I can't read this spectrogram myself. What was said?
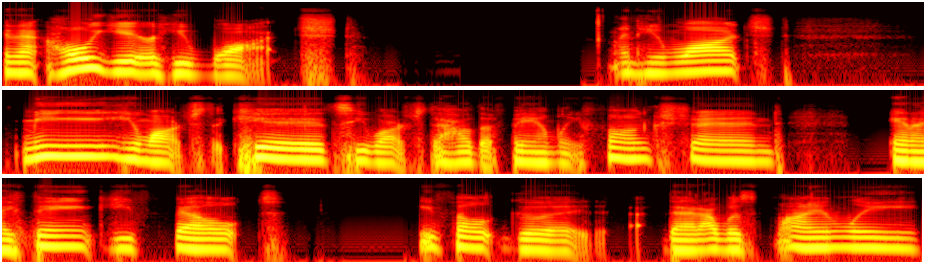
and that whole year he watched and he watched me he watched the kids he watched how the family functioned and i think he felt he felt good that i was finally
